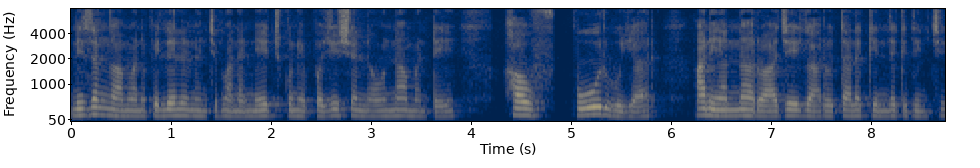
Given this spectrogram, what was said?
నిజంగా మన పిల్లల నుంచి మనం నేర్చుకునే పొజిషన్లో ఉన్నామంటే హౌ పూర్ వీఆర్ అని అన్నారు అజయ్ గారు తల కిందకి దించి.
